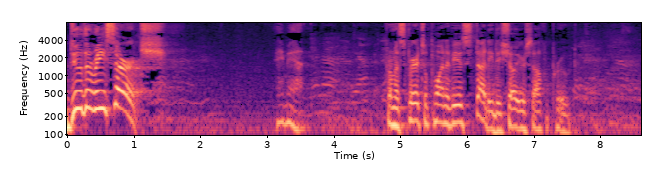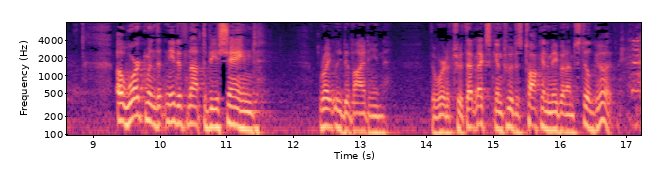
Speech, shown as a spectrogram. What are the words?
Do the research. Amen. From a spiritual point of view, study to show yourself approved. A workman that needeth not to be ashamed, rightly dividing the word of truth. That Mexican food is talking to me, but I'm still good.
